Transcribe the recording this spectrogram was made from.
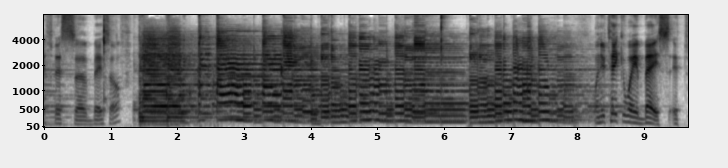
Lift this uh, bass off. When you take away a bass, it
